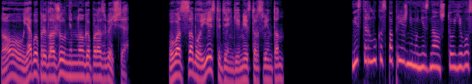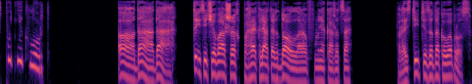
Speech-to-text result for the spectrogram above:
«Ну, я бы предложил немного поразвлечься. У вас с собой есть деньги, мистер Свинтон?» Мистер Лукас по-прежнему не знал, что его спутник — лорд. «О, да, да. Тысяча ваших проклятых долларов, мне кажется». «Простите за такой вопрос.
